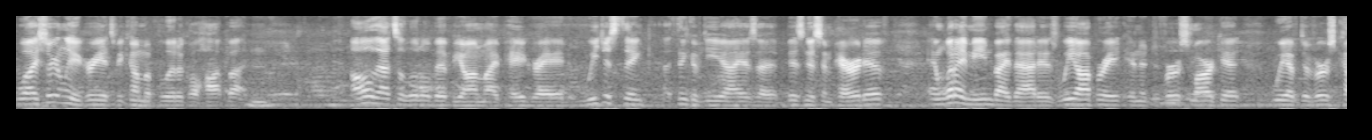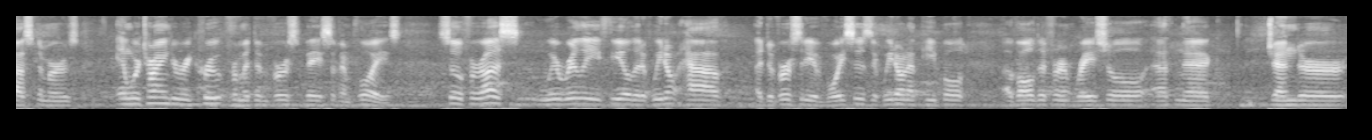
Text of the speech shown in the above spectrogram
Well, I certainly agree. It's become a political hot button. All that's a little bit beyond my pay grade. We just think I think of DEI as a business imperative, and what I mean by that is we operate in a diverse market. We have diverse customers, and we're trying to recruit from a diverse base of employees. So for us, we really feel that if we don't have a diversity of voices, if we don't have people of all different racial, ethnic, gender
